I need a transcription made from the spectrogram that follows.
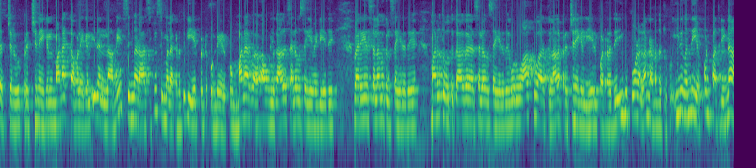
சச்சரவு பிரச்சனைகள் மனக்கவலைகள் இதெல்லாமே சிம்ம ராசிக்கும் சிம்ம லக்னத்துக்கு ஏற்பட்டு கொண்டே இருக்கும். மன அவங்களுக்காக செலவு செய்ய வேண்டியது நிறைய செலவுகள் செய்யறது மருத்துவத்துக்காக செலவு செய்யறது ஒரு வாக்குவாதத்தினால பிரச்சனைகள் ஏற்படுறது இது போலெல்லாம் நடந்துட்டு இருக்கும். இது வந்து எப்போன்னு பாத்தீங்கன்னா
